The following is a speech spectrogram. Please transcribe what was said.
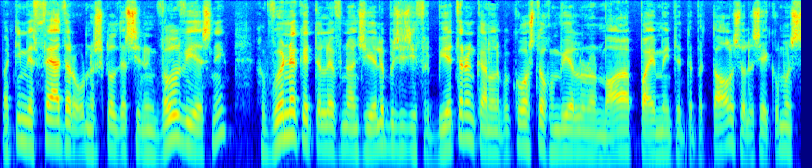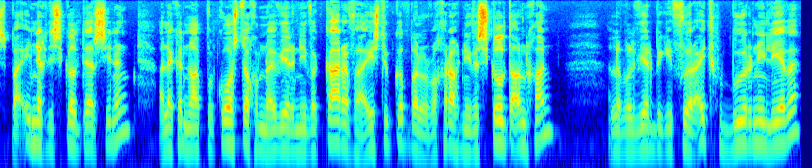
wat nie meer verder onder skuldersiening wil wees nie. Gewoonlik het hulle finansiële posisie verbeter en kan hulle bekostig om weer hulle normale paemente te betaal. So hulle sê kom ons beëindig die skuldersiening. Hulle kan dalk bekostig om nou weer 'n nuwe kar of huis te koop. Hulle wil graag nuwe skuld aangaan. Hulle wil weer 'n bietjie vooruitgeboor in die lewe.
